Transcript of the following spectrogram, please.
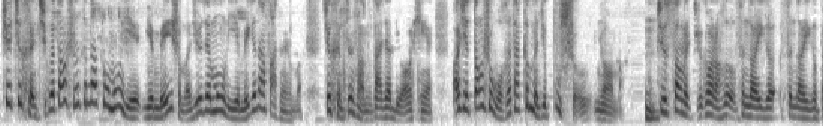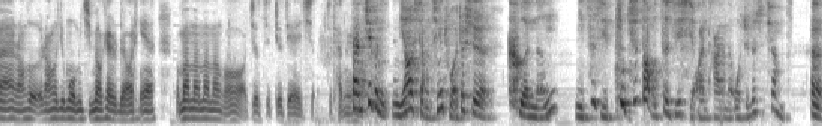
就 就很奇怪，当时跟她做梦也也没什么，就是在梦里也没跟她发生什么，就很正常的大家聊天，而且当时我和她根本就不熟，你知道吗？就上了职高，然后分到一个分到一个班，然后然后就莫名其妙开始聊天，慢慢慢慢搞好，就就在一起了，就谈恋爱。但这个你要想清楚啊，就是可能你自己不知道自己喜欢他呢，我觉得是这样子。嗯，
